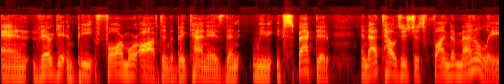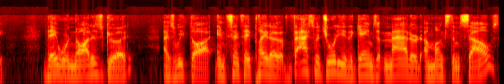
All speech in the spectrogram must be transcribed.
and they're getting beat far more often, the Big Ten is, than we expected. And that tells us just fundamentally they were not as good as we thought. And since they played a vast majority of the games that mattered amongst themselves,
